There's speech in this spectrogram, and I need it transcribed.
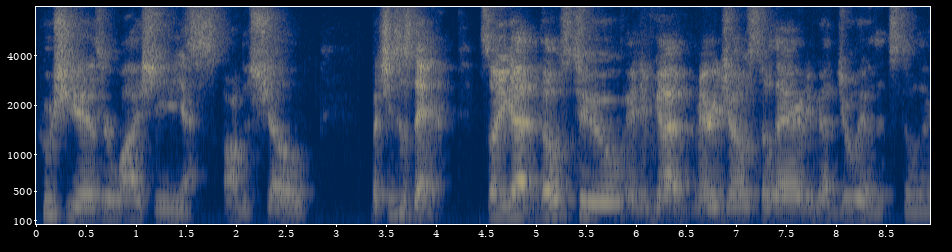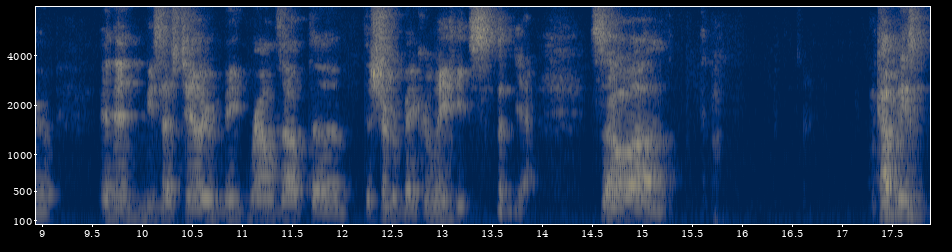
who she is or why she's Yeah. on the show, but she's just there. So you got those two, and you've got Mary Jo still there, and you've got Julia that's still there, and then Meshach Taylor rounds out the the Sugarbaker ladies. Yeah. So uh, companies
